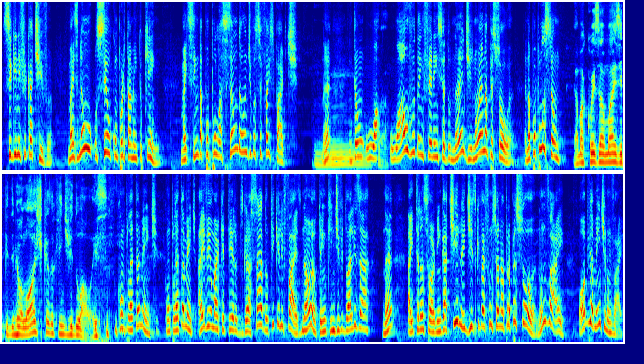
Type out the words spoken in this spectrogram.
significativa. Mas não o seu comportamento quem, mas sim da população da onde você faz parte. Né? Então, o, o alvo da inferência do nudge não é na pessoa, é na população. É uma coisa mais epidemiológica do que individual, é isso? Completamente, completamente. Aí vem o marqueteiro desgraçado, o que, que ele faz? Não, eu tenho que individualizar, né? Aí transforma em gatilho e diz que vai funcionar para a pessoa. Não vai. Obviamente não vai.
